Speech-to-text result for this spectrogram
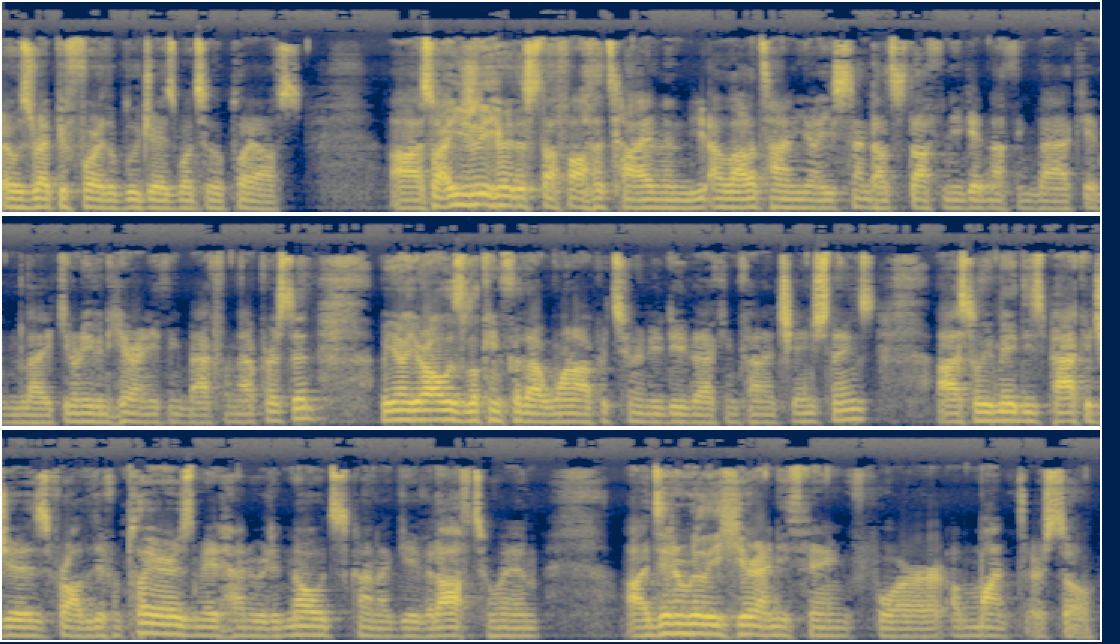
It was right before the Blue Jays went to the playoffs. Uh, so I usually hear this stuff all the time, and a lot of time, you know, you send out stuff and you get nothing back, and like you don't even hear anything back from that person. But you know, you're always looking for that one opportunity that can kind of change things. Uh, so we made these packages for all the different players, made handwritten notes, kind of gave it off to him. I uh, didn't really hear anything for a month or so.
